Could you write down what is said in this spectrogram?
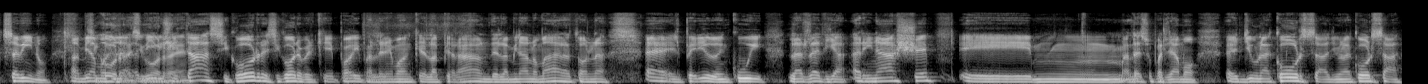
Savino, abbiamo Si corre, la si corre, vivacità, si corre, si corre perché poi parleremo anche della Piaran, della Milano Marathon, è il periodo in cui l'atletica rinasce e mm, adesso parliamo eh, di una corsa, di una corsa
